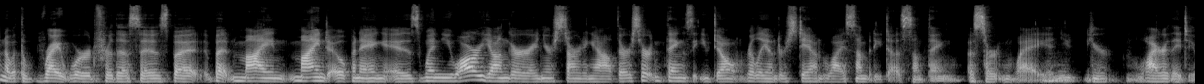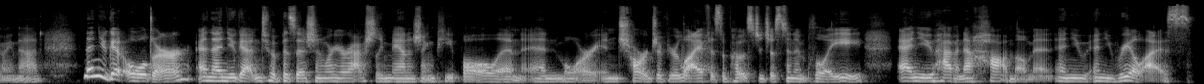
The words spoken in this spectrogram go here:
don't know what the right word for this is, but but mind mind opening is when you are younger and you're starting out. There are certain things that you don't really understand why somebody does something a certain way, and you you're why are they doing that? And then you get older, and then you get into a position where you're actually managing people and and more in charge of your life as opposed to just an employee, and you have an aha moment, and you and you realize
